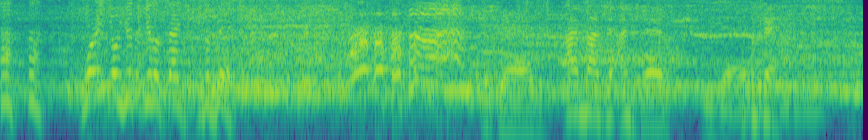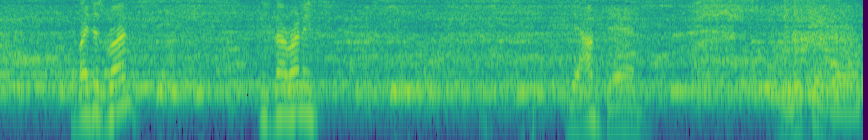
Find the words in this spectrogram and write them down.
what? Yo, you're the, you're the faggot. You're the bitch. You're dead. I'm not dead. I'm dead. You're dead. It's okay. If I just run, he's not running. Yeah, I'm dead. You're so dead.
